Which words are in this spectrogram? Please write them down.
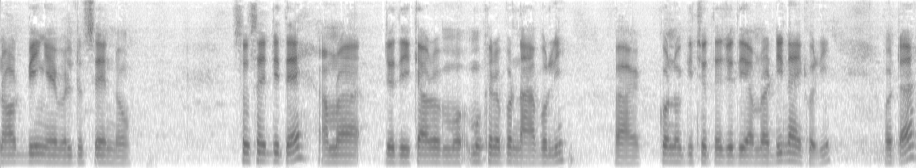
Not being able to say no সোসাইটিতে আমরা যদি কারও মু- মুখের ওপর না বলি বা কোনো কিছুতে যদি আমরা ডিনাই করি, ওটা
